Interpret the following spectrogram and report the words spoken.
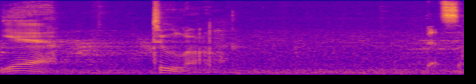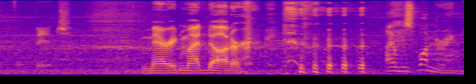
Yeah. Too long. That son of a bitch. Married my daughter. I was wondering.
